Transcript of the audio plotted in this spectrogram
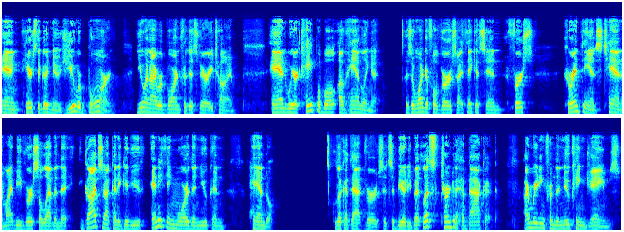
And here's the good news you were born, you and I were born for this very time, and we're capable of handling it. There's a wonderful verse, I think it's in First Corinthians 10, it might be verse 11, that God's not going to give you anything more than you can handle. Look at that verse, it's a beauty. But let's turn to Habakkuk. I'm reading from the New King James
